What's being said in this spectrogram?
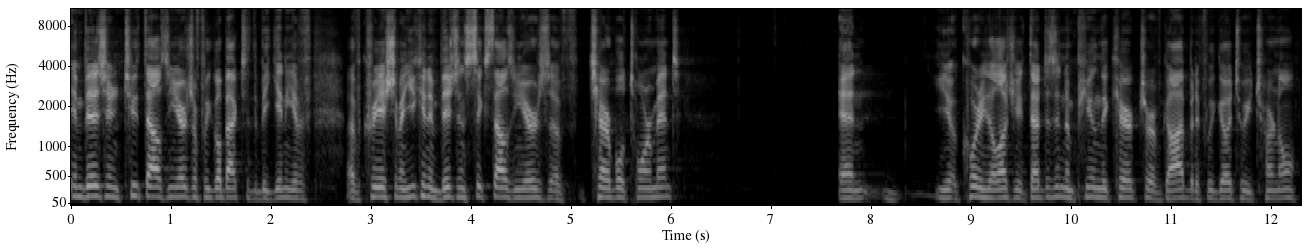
envision 2,000 years, if we go back to the beginning of, of creation, man, you can envision 6,000 years of terrible torment. And, you know, according to logic, that doesn't impugn the character of God, but if we go to eternal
